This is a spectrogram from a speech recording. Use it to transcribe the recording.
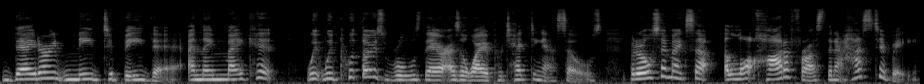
They don't need to be there and they make it we, we put those rules there as a way of protecting ourselves, but it also makes it a lot harder for us than it has to be.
